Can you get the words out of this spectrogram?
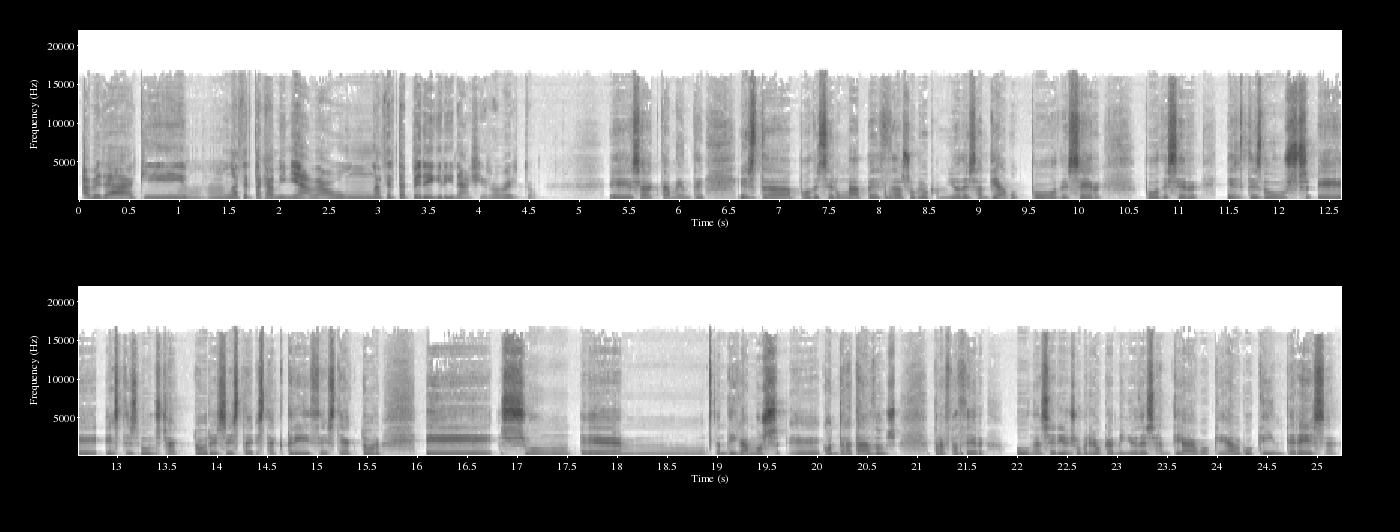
haberá aquí uh -huh. unha certa camiñada, unha certa peregrinaxe, Roberto. Exactamente. Esta pode ser unha peza sobre o camiño de Santiago? Pode ser, pode ser. Estes dous eh, estes dous actores, esta, esta actriz, este actor, eh, son, eh, digamos, eh, contratados para facer unha serie sobre o camiño de Santiago, que é algo que interesa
